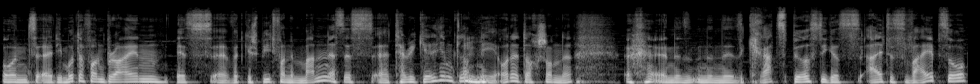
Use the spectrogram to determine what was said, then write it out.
Und äh, die Mutter von Brian ist, äh, wird gespielt von einem Mann. Es ist äh, Terry Gilliam, glaub, nee, oder? Doch schon, ne? Ein ne, kratzbürstiges altes Weib so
